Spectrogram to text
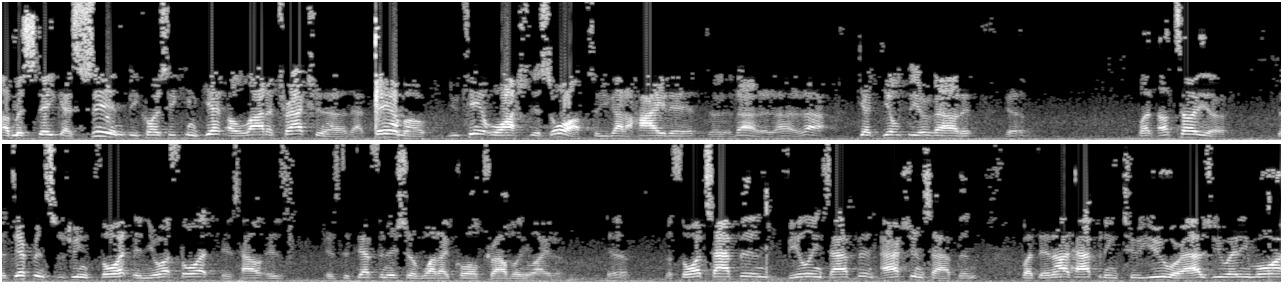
a mistake as sin because he can get a lot of traction out of that. Bammo, you can't wash this off, so you got to hide it. Da, da, da, da, Get guilty about it. Yeah. But I'll tell you, the difference between thought and your thought is how is is the definition of what I call traveling lighter. Yeah. The thoughts happen, feelings happen, actions happen, but they're not happening to you or as you anymore,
